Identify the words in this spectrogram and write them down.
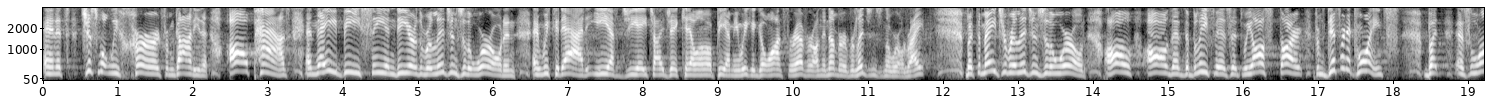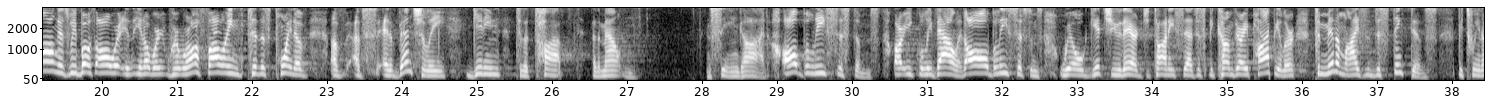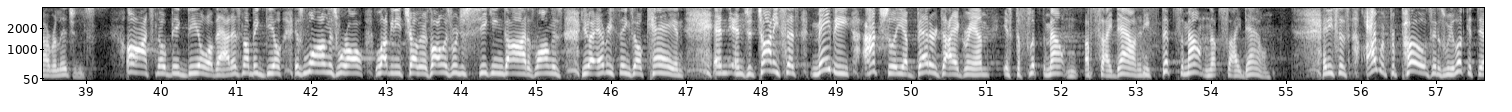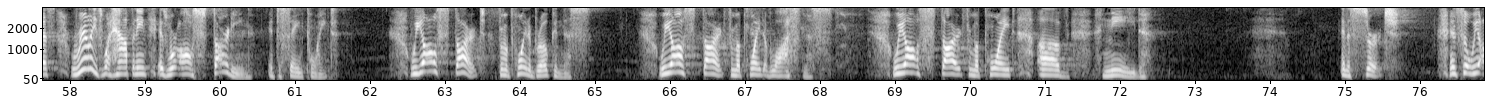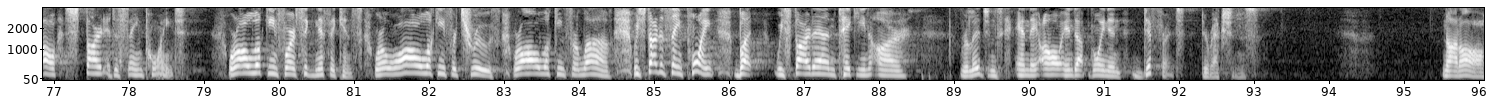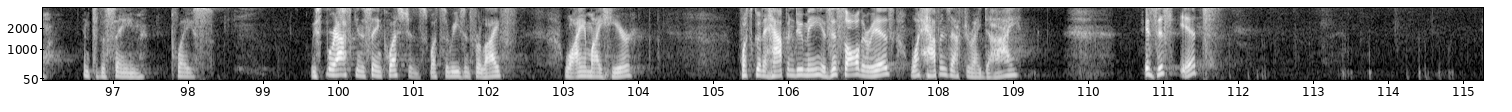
And it's just what we heard from Gandhi that all paths, and A, B, C, and D are the religions of the world. And, and we could add E, F, G, H, I, J, K, L, M, O, P. I mean, we could go on forever on the number of religions in the world, right? But the major religions of the world, all, all the, the belief is that we all start from different points, but as long as we both all, were, you know, we're, we're all following to this point of, of, of eventually getting to the top of the mountain and seeing God. All belief systems are equally valid. All belief systems will get you there. Jethani says it's become very popular to minimize the distinctives between our religions. Oh, it's no big deal of that. It's no big deal as long as we're all loving each other, as long as we're just seeking God, as long as you know everything's okay. And and and Johnny says maybe actually a better diagram is to flip the mountain upside down, and he flips the mountain upside down. And he says, I would propose that as we look at this, really is what's happening is we're all starting at the same point. We all start from a point of brokenness. We all start from a point of lostness. We all start from a point of need and a search. And so we all start at the same point. We're all looking for significance. We're all looking for truth. We're all looking for love. We start at the same point, but we start in taking our religions, and they all end up going in different directions. Not all into the same place. We're asking the same questions What's the reason for life? Why am I here? What's going to happen to me? Is this all there is? What happens after I die? Is this it?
